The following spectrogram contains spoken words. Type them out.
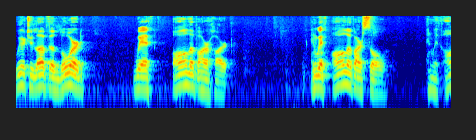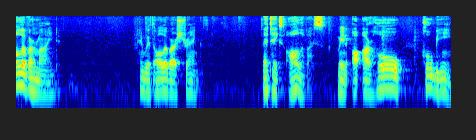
We are to love the Lord with all of our heart, and with all of our soul, and with all of our mind, and with all of our strength. That takes all of us. I mean, our whole whole being.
